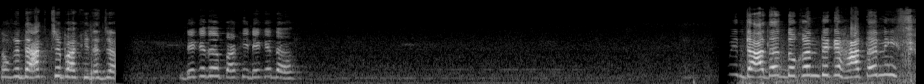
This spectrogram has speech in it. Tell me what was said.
তোমাকে ডাকছে পাখিরা, যাও। ডেকে দাও পাখি ডেকে দাও। তুমি দাদার দোকান থেকে হাতা নিয়েছো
